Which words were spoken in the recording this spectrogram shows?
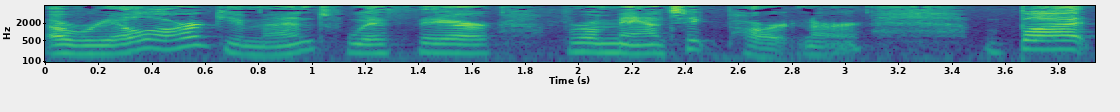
a real argument with their romantic partner, but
